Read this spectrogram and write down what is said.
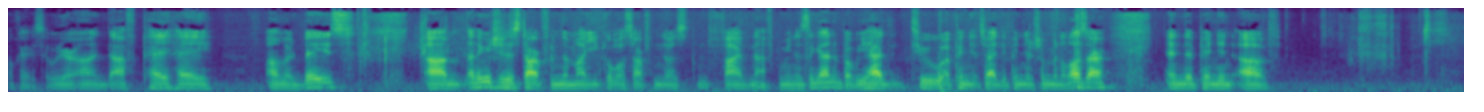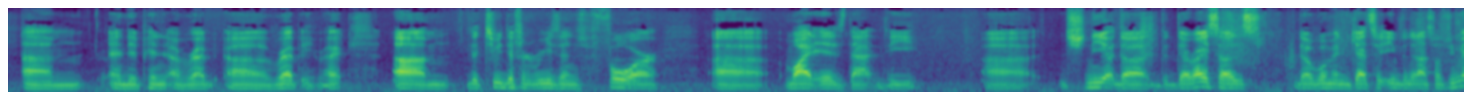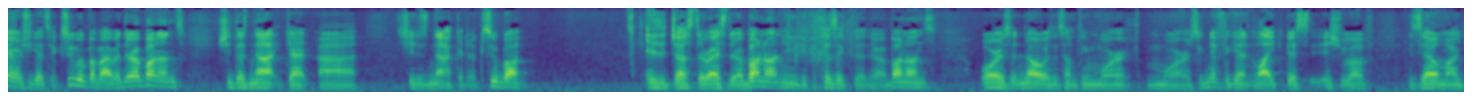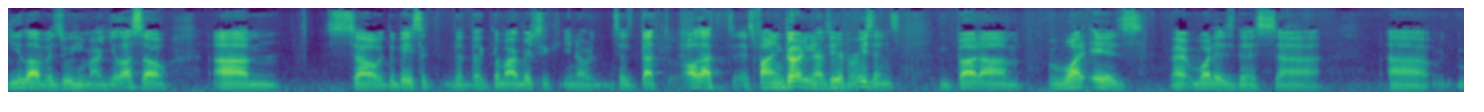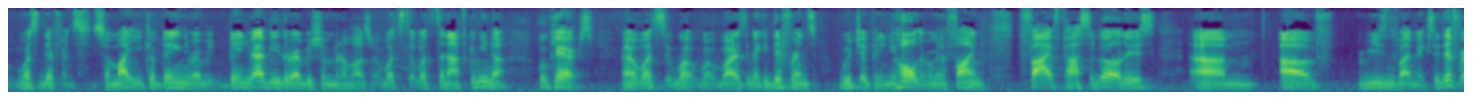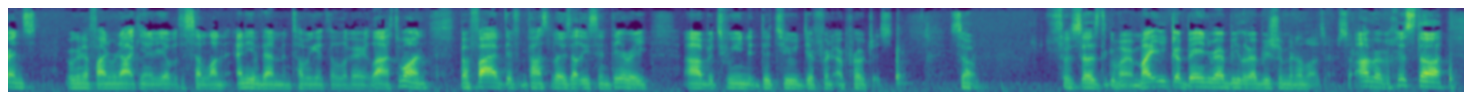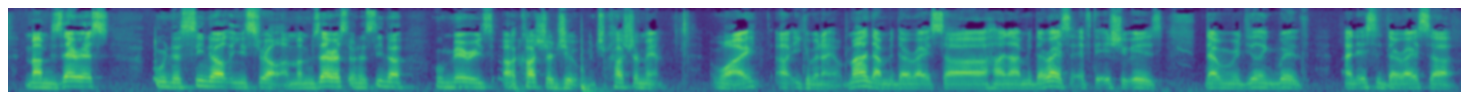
Okay, so we are on Daf Pei Hey Amud Beis. Um, I think we should just start from the Ma'ika. We'll start from those five nafkaminas again. But we had two opinions, right? The opinion of Shimon Elazar and the opinion of um, and the opinion of Reb, uh, Rebbe, right? Um, the two different reasons for uh, why it is that the uh, the the deraisas, the woman gets her, even though they're not supposed to be married, she gets her ksuba, but by the rabbanans, she does not get, uh, she does not get her ksuba. Is it just the rest of the rabbanon? You give chizik to the rabbanans, or is it no? Is it something more more significant, like this issue of zel margila v'zuhi margila? So. Um, so the basic, the, the Gemara basic, you know, says that all that is fine and good. You have two different reasons, but um, what is right? What is this? Uh, uh, what's the difference? So Ma'ika Bain Rabbi the Rabbi Shimon ben Elazar. What's the what's the nafkamina? Who cares? Right? What's what, what, Why does it make a difference which opinion you hold? And we're going to find five possibilities um, of reasons why it makes a difference. We're going to find we're not going to be able to settle on any of them until we get to the very last one. But five different possibilities, at least in theory, uh, between the two different approaches. So. So says the Gemara, Ma'ika bein Rabbi Rabbi Shimon Elazar. So Am Rabbi Chisda, Mamzeres Unasina Yisrael. A Mamzeres Unasina who marries a kosher Jew, which kosher man. Why? Uh, Ika benayo. Manda midaraisa, hana midaraisa. If the issue is that when we're dealing with an issa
